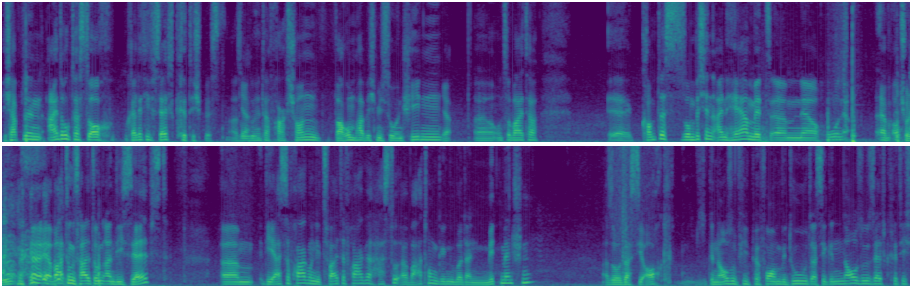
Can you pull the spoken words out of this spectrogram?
Ich habe den Eindruck, dass du auch relativ selbstkritisch bist. Also ja. du hinterfragst schon, warum habe ich mich so entschieden ja. äh, und so weiter. Äh, kommt es so ein bisschen einher mit ähm, einer hohen Entschuldigung, Erwartungshaltung an dich selbst. Ähm, die erste Frage und die zweite Frage, hast du Erwartungen gegenüber deinen Mitmenschen? Also, dass sie auch genauso viel performen wie du, dass sie genauso selbstkritisch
